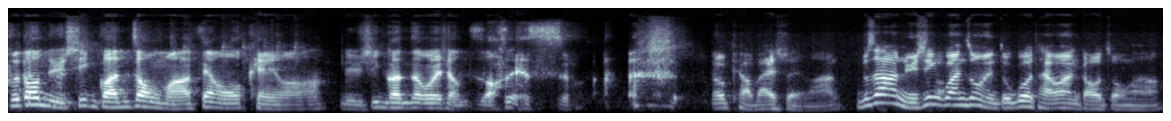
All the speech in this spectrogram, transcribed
不都女性观众吗？这样 OK 吗？女性观众会想知道这些事吗？有漂白水吗？不是啊，女性观众也读过台湾高中啊。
